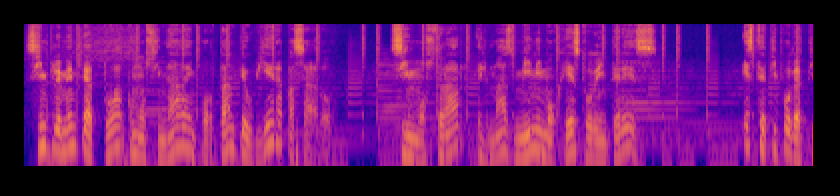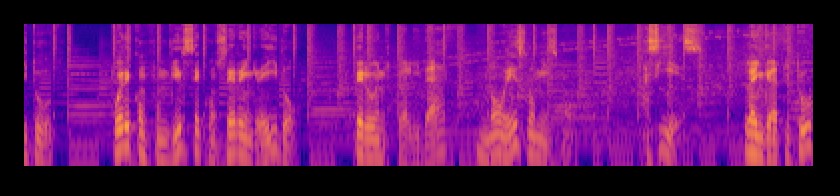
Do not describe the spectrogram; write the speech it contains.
simplemente actúa como si nada importante hubiera pasado, sin mostrar el más mínimo gesto de interés. Este tipo de actitud puede confundirse con ser engreído, pero en realidad no es lo mismo. Así es, la ingratitud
